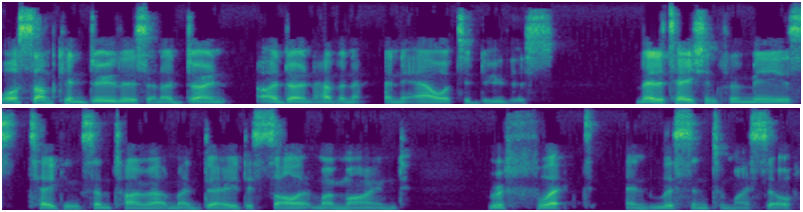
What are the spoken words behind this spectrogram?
While some can do this, and I don't, I don't have an, an hour to do this. Meditation for me is taking some time out of my day to silence my mind, reflect, and listen to myself.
